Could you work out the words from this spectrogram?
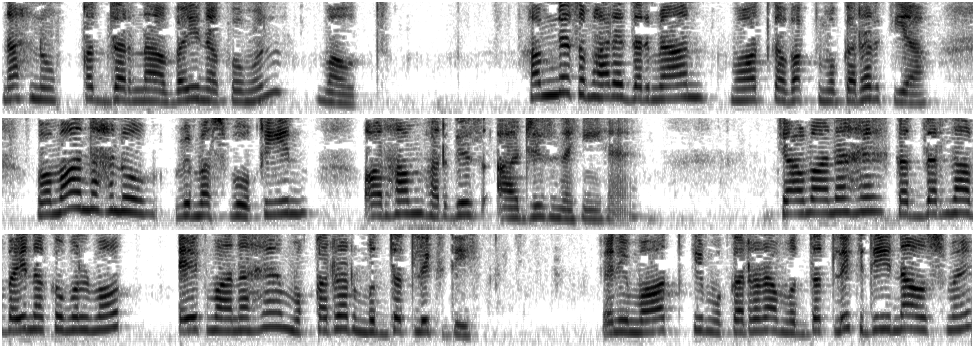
نہ قدر نہ بئی نہ ہم نے تمہارے درمیان موت کا وقت مقرر کیا۔ وہ ماں نہ مسبوقین اور ہم ہرگز آجز نہیں ہے کیا مانا ہے قدر نہ بئی نہ کو مل موت ایک مانا ہے مقرر مدت لکھ دی۔ یعنی موت کی مقررہ مدت لکھ دی نہ اس میں۔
